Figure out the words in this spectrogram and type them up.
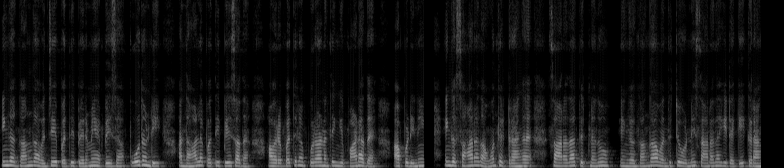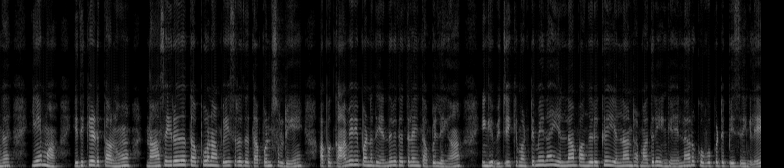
இங்கே கங்கா விஜயை பற்றி பெருமையாக பேச போதும்டி அந்த ஆளை பற்றி பேசாத அவரை பற்றின புராணத்தை இங்கே பாடாத அப்படின்னு இங்கே சாரதாவும் திட்டுறாங்க. சாரதா திட்டினதும் எங்கள் கங்கா வந்துட்டு உடனே சாரதா கிட்ட கேட்குறாங்க ஏம்மா எதுக்கு எடுத்தாலும் நான் செய்கிறது தப்பு நான் பேசுகிறது தப்புன்னு சொல்கிறேன் அப்போ காவேரி பண்ணது எந்த விதத்துலையும் தப்பு இல்லையா? இங்கே விஜய்க்கு மட்டுமே தான் எல்லாம் பங்கு இருக்குது எல்லான்ற மாதிரி இங்கே எல்லாரும் கோவப்பட்டு பேசுகிறீங்களே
